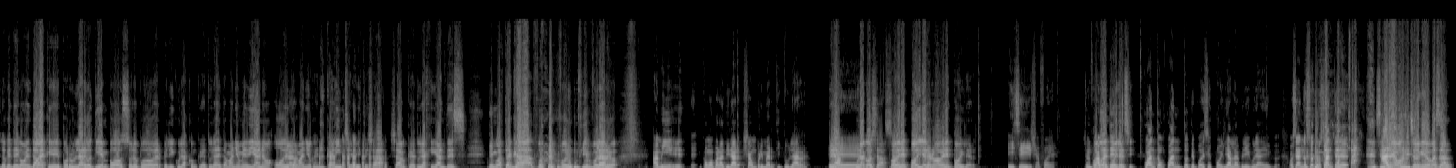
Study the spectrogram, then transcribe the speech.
lo que te comentaba es que por un largo tiempo solo puedo ver películas con criaturas de tamaño mediano o de Claro. tamaño can- caniche, ¿viste? Ya, ya criaturas gigantes tengo hasta acá por, por un tiempo Claro. largo. A mí, Eh, eh, como para tirar ya un primer titular. Esperá, eh, una cosa, sí. ¿va a haber spoiler o no va a haber spoiler? Y sí, ya fue. Ya Un fue. poco Aparte, de spoiler sí. ¿cuánto, ¿Cuánto te podés spoilear la película de.? O sea, nosotros antes de. Sí, ya habíamos dicho lo que iba a pasar.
